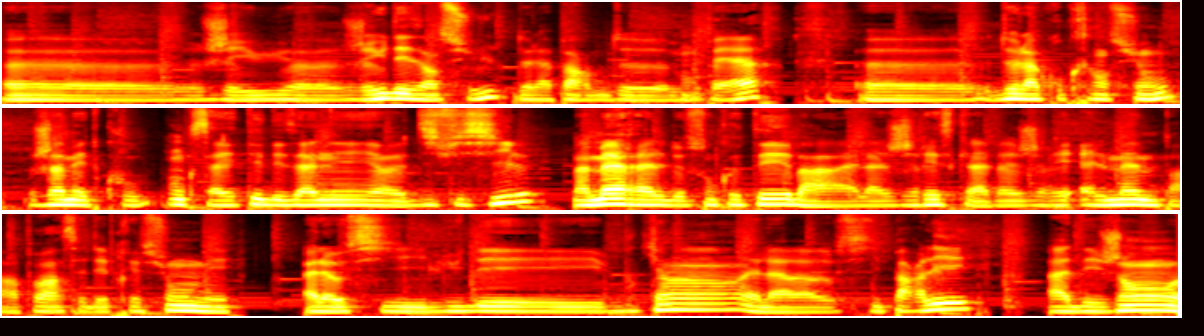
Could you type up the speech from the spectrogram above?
j'ai eu, euh, eu des insultes de la part de mon père, euh, de la compréhension, jamais de coups. Donc ça a été des années difficiles. Ma mère, elle, de son côté, bah, elle a géré ce qu'elle avait à gérer elle-même par rapport à ses dépressions, mais elle a aussi lu des bouquins, elle a aussi parlé à des gens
